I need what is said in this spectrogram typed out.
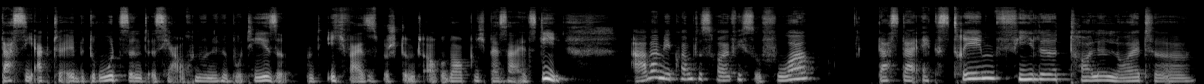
dass sie aktuell bedroht sind, ist ja auch nur eine Hypothese. Und ich weiß es bestimmt auch überhaupt nicht besser als die. Aber mir kommt es häufig so vor, dass da extrem viele tolle Leute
